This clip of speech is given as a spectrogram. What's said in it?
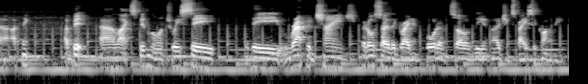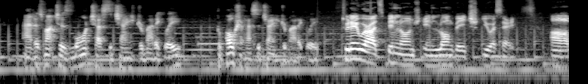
uh, I think a bit uh, like SpinLaunch, we see the rapid change, but also the great importance of the emerging space economy. And as much as launch has to change dramatically, propulsion has to change dramatically. Today we're at SpinLaunch in Long Beach, USA. Uh,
